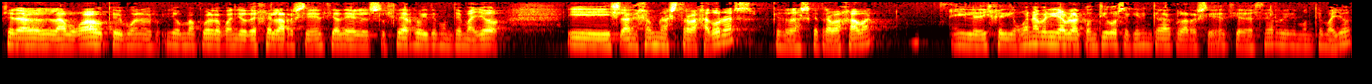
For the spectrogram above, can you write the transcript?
que era el abogado que bueno, yo me acuerdo cuando yo dejé la residencia del Cerro y de Montemayor y se la dejé a unas trabajadoras, que de las que trabajaban, y le dije, digo, van a venir a hablar contigo, se quieren quedar con la residencia del Cerro y de Montemayor.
